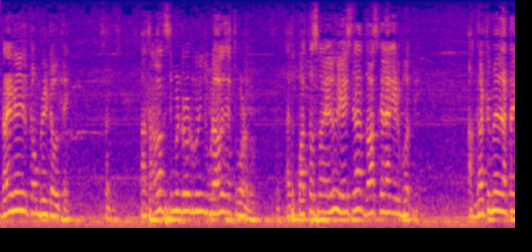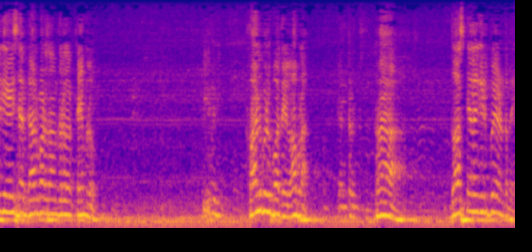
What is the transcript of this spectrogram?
డ్రైనేజీలు కంప్లీట్ అవుతాయి. సరే. ఆ తర్వాత సిమెంట్ రోడ్ గురించి ఇప్పుడు ఆలోచించకూడదు. అది కొత్త సాయిలు వేసినా దోసకాయలాగా ఇడిపోద్ది ఆ గట్టు మీద అట్టగే వేసారు గార్బడ సంవత్సరాల టైంలో. కాళ్ళు పడిపోతాయి లోపల. ఎంట్రన్స్. దోసకాయలాగా ఇడిపోయి ఉంటది.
